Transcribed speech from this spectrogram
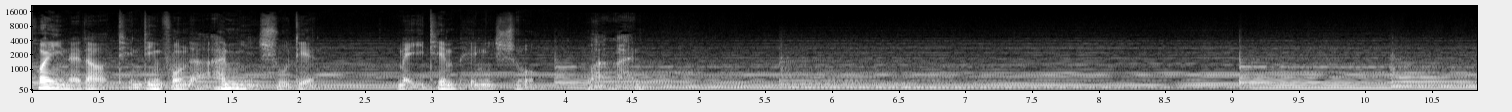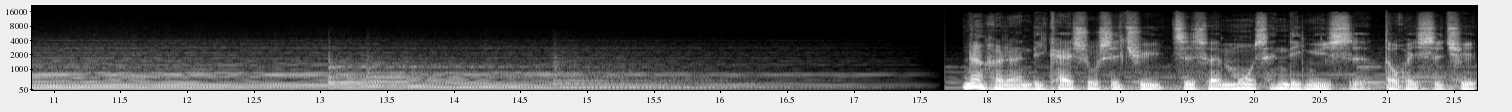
欢迎来到田定峰的安眠书店，每一天陪你说晚安。任何人离开舒适区，置身陌生领域时，都会失去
